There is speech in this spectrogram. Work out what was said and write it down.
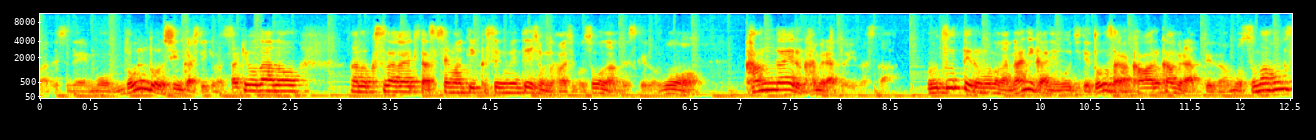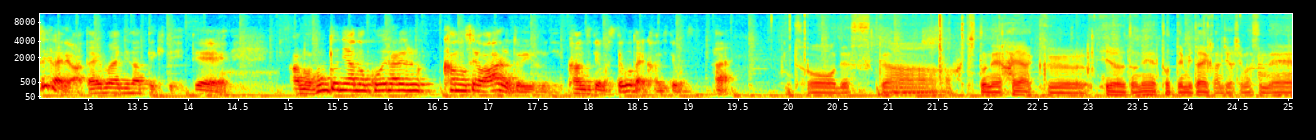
はですねもうどんどん進化していきます。先ほどあのあの楠田が言ってた semantic segmentation の話もそうなんですけども考えるカメラといいますか映っているものが何かに応じて動作が変わるカメラっていうのはもうスマホの世界では当たり前になってきていてあの本当にあの超えられる可能性はあるというふうに感じています。手応え感じてます。はい。そうですか。ちょっとね早くいろいろとね撮ってみたい感じがしますね。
